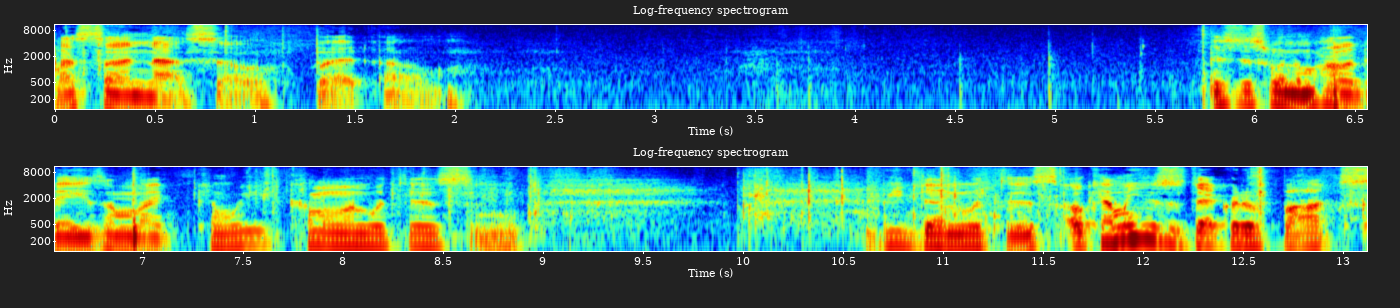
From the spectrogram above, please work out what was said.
My son not so, but um, it's just one of them holidays. I'm like, can we come on with this and be done with this? Okay, I'm gonna use this decorative box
